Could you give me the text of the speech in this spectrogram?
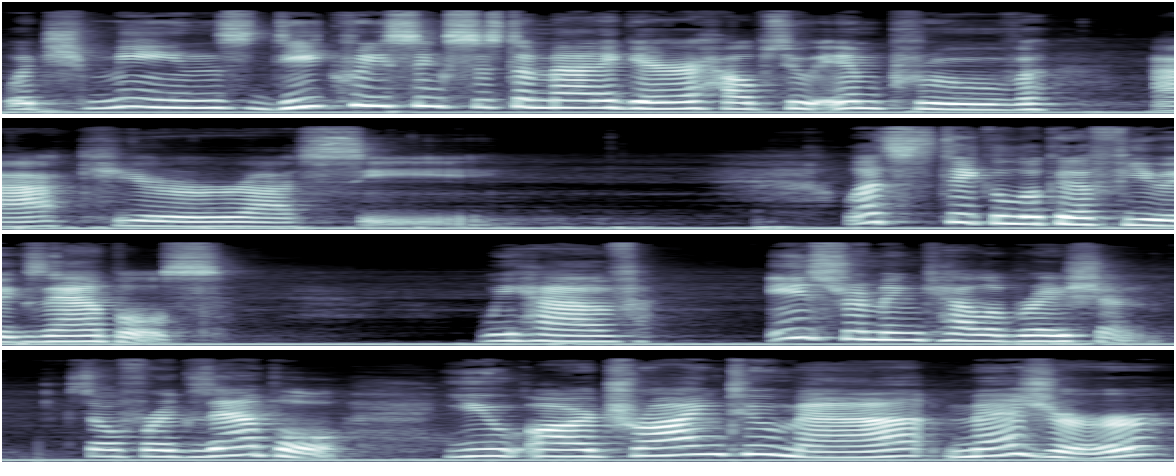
which means decreasing systematic error helps you improve accuracy. Let's take a look at a few examples. We have instrument calibration. So, for example, you are trying to measure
